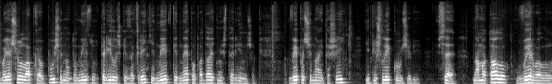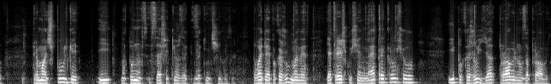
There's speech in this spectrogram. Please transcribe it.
Бо якщо лапка опущена донизу, тарілочки закриті, нитки не попадають між тарілочок. Ви починаєте шити і пішли кучері. Все, намотало, вирвало, тримати шпульки і на тому все шиття закінчилося. Давайте я покажу. В мене я кришку ще не прикручував і покажу, як правильно заправити.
